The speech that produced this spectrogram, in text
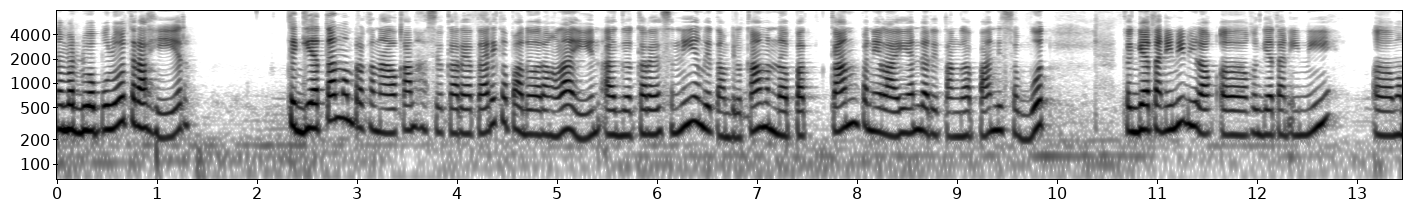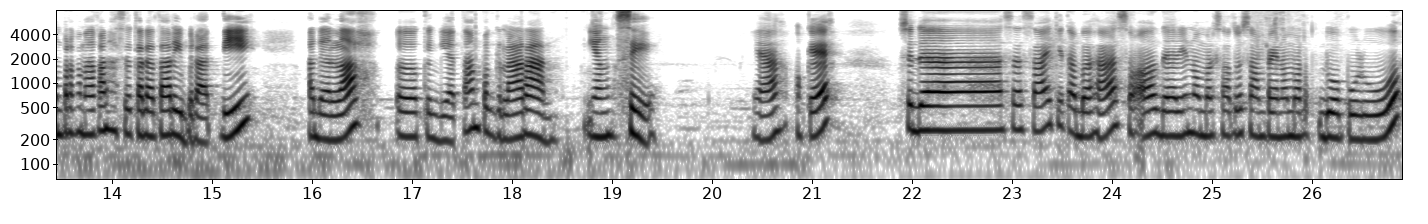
Nomor 20 terakhir, Kegiatan memperkenalkan hasil karya tari kepada orang lain agar karya seni yang ditampilkan mendapatkan penilaian dari tanggapan disebut kegiatan ini uh, kegiatan ini e, memperkenalkan hasil karya tari berarti adalah e, kegiatan pegelaran yang C. Ya, oke. Okay. Sudah selesai kita bahas soal dari nomor 1 sampai nomor 20.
